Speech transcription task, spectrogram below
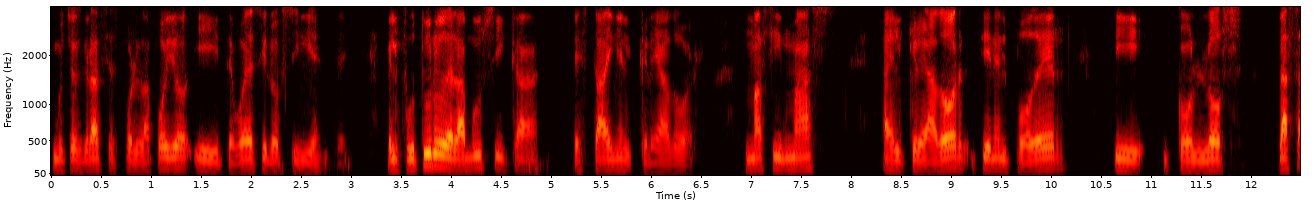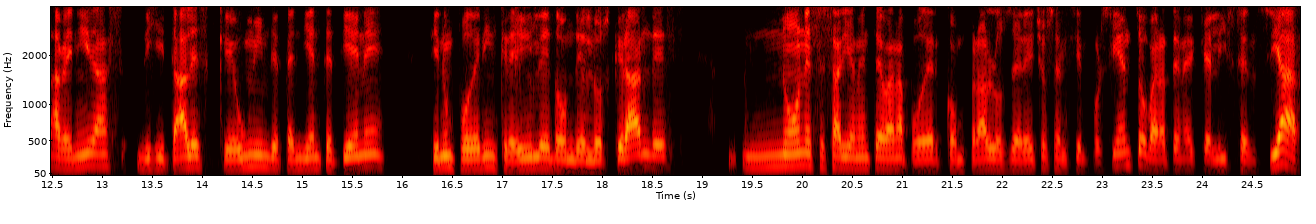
Muchas gracias por el apoyo y te voy a decir lo siguiente. El futuro de la música está en el creador. Más y más, el creador tiene el poder y con los las avenidas digitales que un independiente tiene, tiene un poder increíble donde los grandes no necesariamente van a poder comprar los derechos al 100%, van a tener que licenciar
